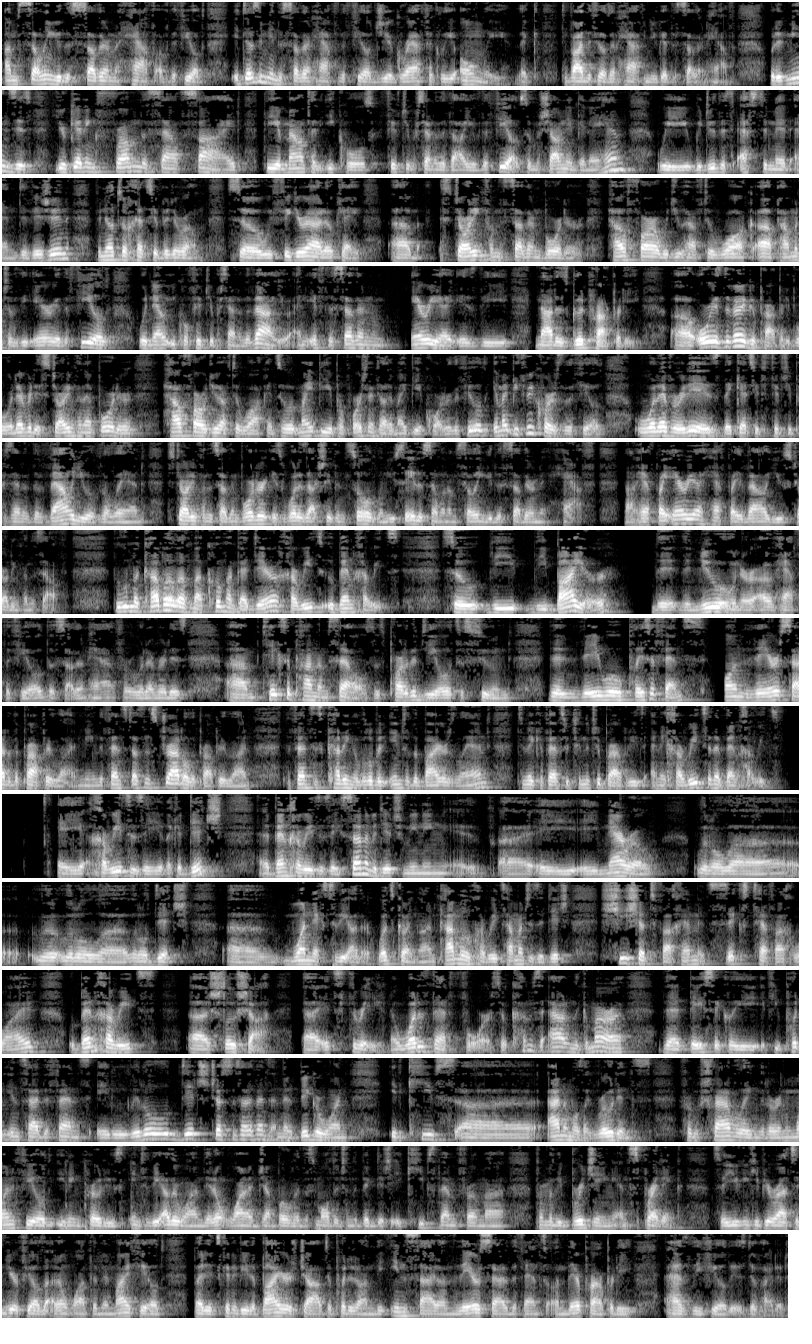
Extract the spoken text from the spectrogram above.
I'm selling you the southern half of the field. It doesn't mean the southern half of the field geographically only. Like divide the field in half and you get the southern half. What it means is you're getting from the south side the amount that equals 50% of the value of the field. So we we do this estimate and division. So we figure out okay, um, starting from the southern border, how far would you have to walk up? How much of the area of the field would now equal 50% of the value? Value. And if the southern area is the not as good property, uh, or is the very good property, but whatever it is, starting from that border, how far would you have to walk? And so it might be a proportionate field, it might be a quarter of the field, it might be three quarters of the field. Whatever it is that gets you to 50% of the value of the land, starting from the southern border, is what has actually been sold when you say to someone, I'm selling you the southern half. Not half by area, half by value, starting from the south. So the, the buyer, the, the new owner of half the field, the southern half or whatever it is, um, takes upon themselves as part of the deal, it's assumed that they will place a fence on their side of the property line, meaning the fence doesn't straddle the property line. The fence is cutting a little bit into the buyer's land to make a fence between the two properties, and a charitz and a ben charitz. A charitz is a like a ditch, and a ben charitz is a son of a ditch, meaning uh, a, a narrow little uh, little uh, little ditch, uh, one next to the other. What's going on? Kamu charitz. How much is a ditch? Shisha tefachim. It's six tefach wide. Ben charitz uh, shlosha. Uh, it's three. Now, what is that for? So it comes out in the Gemara that basically, if you put inside the fence a little ditch just inside the fence and then a bigger one, it keeps uh, animals like rodents from traveling that are in one field eating produce into the other one. They don't want to jump over the small ditch and the big ditch. It keeps them from uh, from really bridging and spreading. So you can keep your rats in your field. I don't want them in my field, but it's going to be the buyer's job to put it on the inside, on their side of the fence, on their property, as the field is divided.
